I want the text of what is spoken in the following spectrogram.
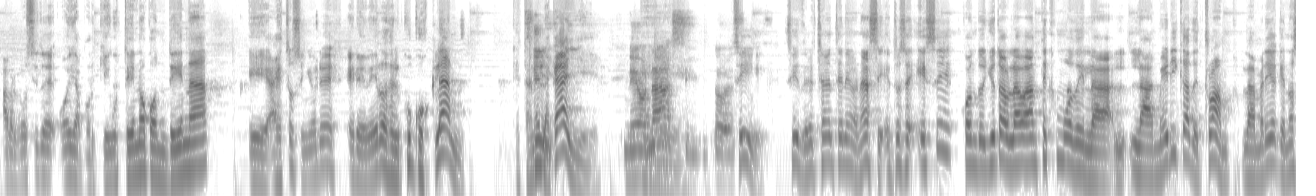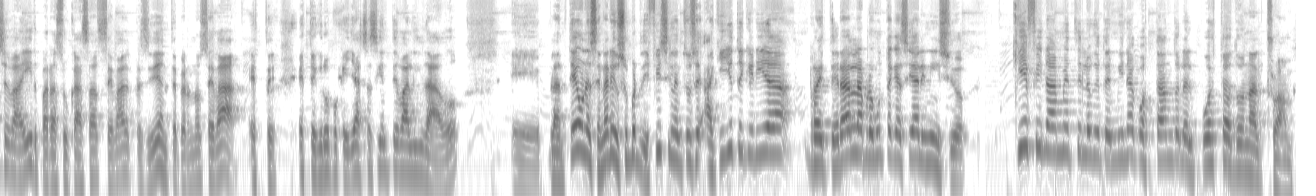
A propósito de, oiga, ¿por qué usted no condena eh, a estos señores herederos del Ku Klux Klan que están en la calle? Neonazi, eh, todo eso. Sí, sí, derechamente neonazi. Entonces, ese, cuando yo te hablaba antes como de la, la, América de Trump, la América que no se va a ir para su casa, se va el presidente, pero no se va este, este grupo que ya se siente validado, eh, plantea un escenario súper difícil. Entonces, aquí yo te quería reiterar la pregunta que hacía al inicio. ¿Qué finalmente es lo que termina costándole el puesto a Donald Trump?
